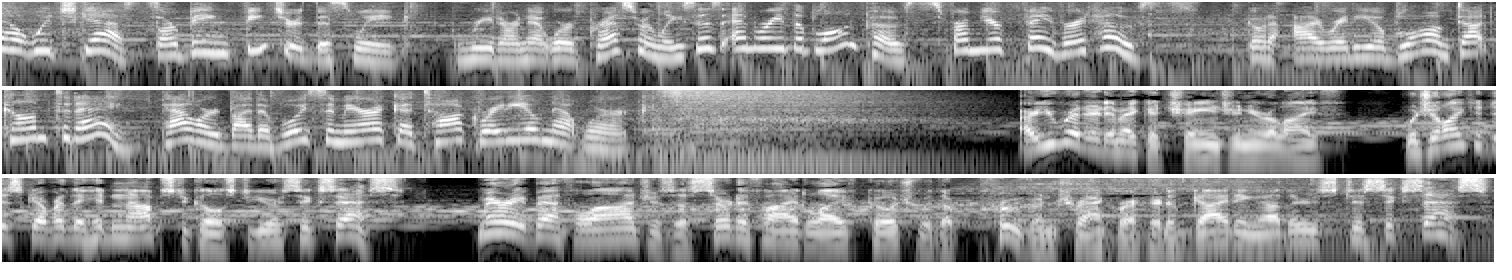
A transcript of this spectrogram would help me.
Out which guests are being featured this week. Read our network press releases and read the blog posts from your favorite hosts. Go to iradioblog.com today, powered by the Voice America Talk Radio Network. Are you ready to make a change in your life? Would you like to discover the hidden obstacles to your success? Mary Beth Lodge is a certified life coach with a proven track record of guiding others to success.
